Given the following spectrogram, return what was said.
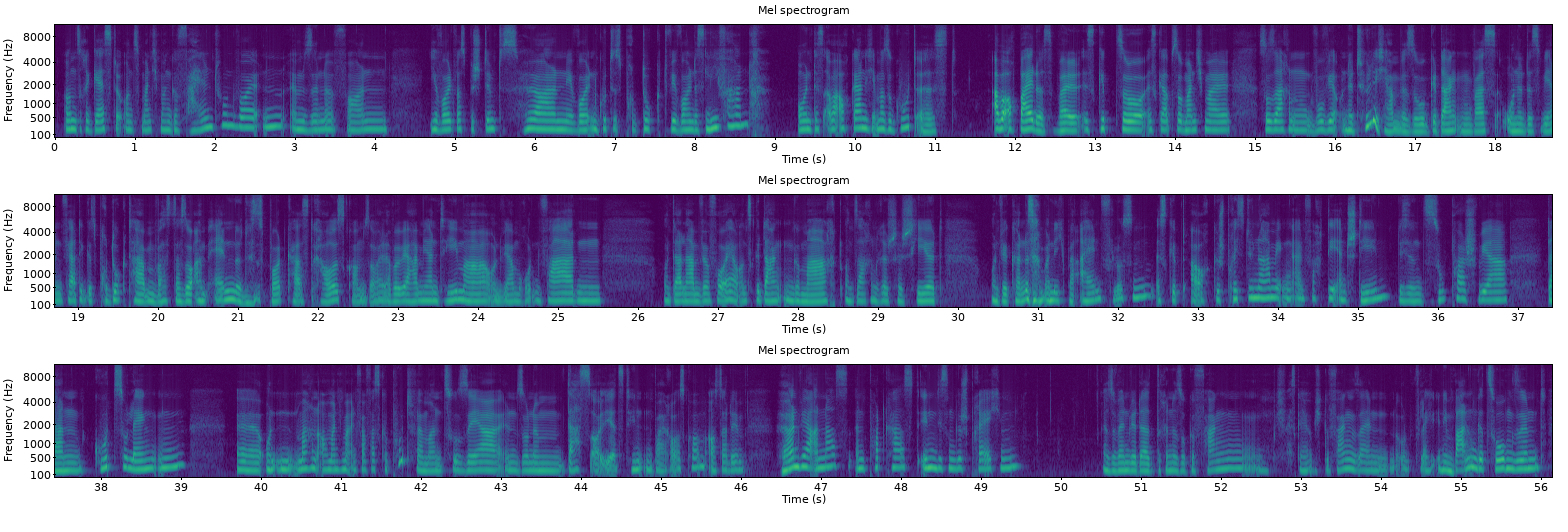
unsere Gäste uns manchmal einen Gefallen tun wollten, im Sinne von, ihr wollt was Bestimmtes hören, ihr wollt ein gutes Produkt, wir wollen das liefern und das aber auch gar nicht immer so gut ist. Aber auch beides, weil es gibt so, es gab so manchmal so Sachen, wo wir, natürlich haben wir so Gedanken, was, ohne dass wir ein fertiges Produkt haben, was da so am Ende des Podcasts rauskommen soll. Aber wir haben ja ein Thema und wir haben roten Faden. Und dann haben wir vorher uns Gedanken gemacht und Sachen recherchiert. Und wir können es aber nicht beeinflussen. Es gibt auch Gesprächsdynamiken einfach, die entstehen. Die sind super schwer dann gut zu lenken äh, und machen auch manchmal einfach was kaputt, wenn man zu sehr in so einem, das soll jetzt hinten bei rauskommen. Außerdem hören wir anders in Podcast in diesen Gesprächen. Also wenn wir da drinnen so gefangen, ich weiß gar nicht, ob ich gefangen sein und vielleicht in den Bann gezogen sind,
